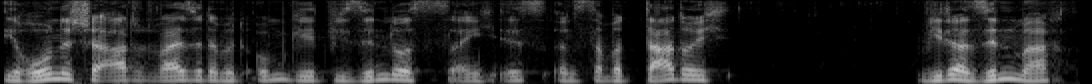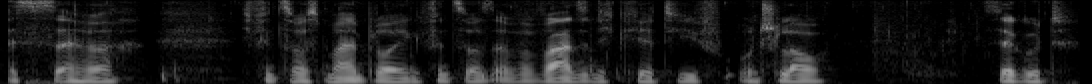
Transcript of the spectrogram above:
ironische Art und Weise damit umgeht, wie sinnlos es eigentlich ist und es aber dadurch wieder Sinn macht. Es ist einfach, ich finde sowas mindblowing. Ich finde sowas einfach wahnsinnig kreativ und schlau. Sehr gut.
